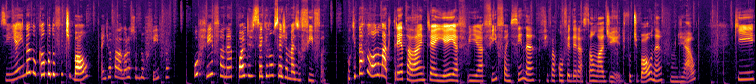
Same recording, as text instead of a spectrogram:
Sim, e ainda no campo do futebol, a gente vai falar agora sobre o FIFA. O FIFA, né, pode ser que não seja mais o FIFA. Porque tá rolando uma treta lá entre a EA e a, FIFA em si, né? A FIFA Confederação lá de, de futebol, né? Mundial. Que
